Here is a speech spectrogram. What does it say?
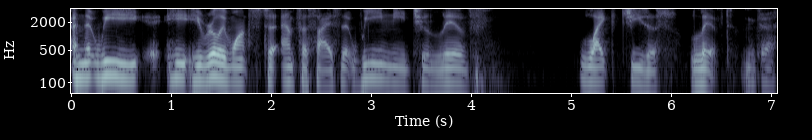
And that we, he, he really wants to emphasize that we need to live like Jesus lived. okay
